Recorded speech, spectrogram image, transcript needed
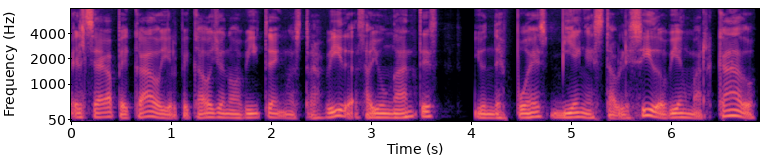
Él se haga pecado y el pecado ya no habite en nuestras vidas. Hay un antes y un después bien establecido, bien marcado,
